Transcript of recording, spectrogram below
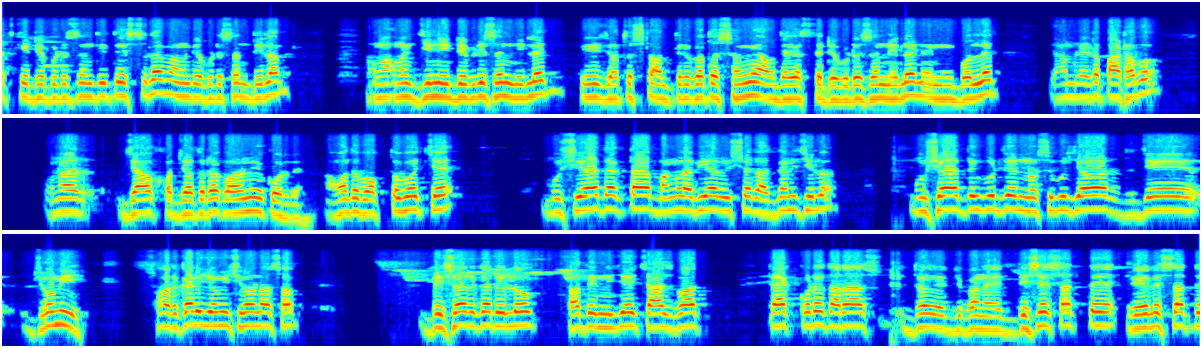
আজকে ডেপুটেশন দিতে এসেছিলাম এবং ডেপুটেশন দিলাম এবং আমার যিনি ডেপুটেশন নিলেন, তিনি যথেষ্ট আন্তরিকতার সঙ্গে আমাদের কাছ থেকে ডেপুটেশন নিলেন, উনি বললেন যে আমরা এটা পাঠাবো, ওনার যা যতটা করণীয় করবেন। আমাদের বক্তব্য হচ্ছে, মুর্শিদাবাদ একটা বাংলা বিহার উড়িষ্যার রাজধানী ছিল। মুর্শিদাবাদপুর যে নসিপুর যাওয়ার যে জমি, সরকারি জমি ছিল না সব, বেসরকারি লোক তাদের নিজের চাষবাদ ত্যাগ করে তারা মানে দেশের স্বার্থে, রেলের স্বার্থে,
